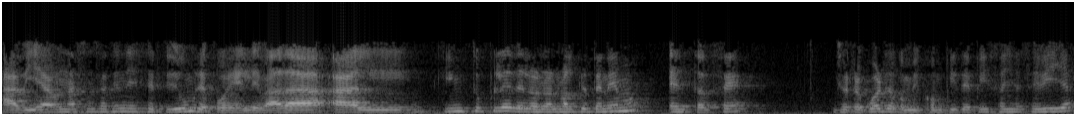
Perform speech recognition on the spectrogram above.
había una sensación de incertidumbre pues elevada al quíntuple de lo normal que tenemos. Entonces, yo recuerdo con mis compis de pizza y en Sevilla,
